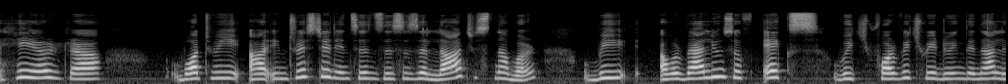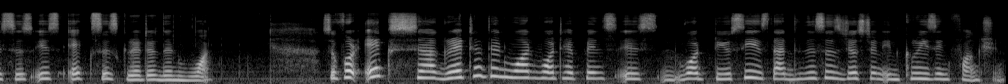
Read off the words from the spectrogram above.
here uh, what we are interested in since this is a large snubber we our values of x which for which we are doing the analysis is x is greater than 1. So, for x uh, greater than 1 what happens is what you see is that this is just an increasing function.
